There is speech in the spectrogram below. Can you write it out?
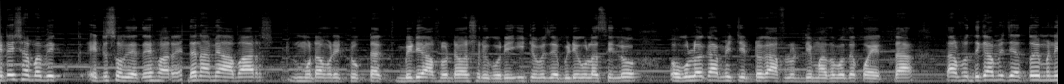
এটাই স্বাভাবিক, এটা চলে যেতে পারে। দেন আমি আবার মোটামুটি টুকটাক ভিডিও আপলোড দেওয়া শুরু করি। ইউটিউবে যে ভিডিওগুলো ছিল, ওগুলোকে আমি টিকটকে আপলোড দিই মাঝে মধ্যে কয়েকটা। তারপর দিকে আমি যতই মানে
